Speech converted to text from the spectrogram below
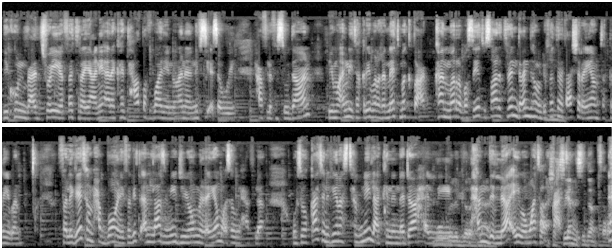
بيكون بعد شوية فترة يعني أنا كنت حاطة في بالي إنه أنا نفسي أسوي حفلة في السودان بما إني تقريبا غنيت مقطع كان مرة بسيط وصار ترند عندهم لفترة عشر أيام تقريبا. فلقيتهم حبوني فقلت أنا لازم يجي يوم من الأيام وأسوي حفلة. وتوقعت إن في ناس تحبني لكن النجاح اللي بالدرجة. الحمد لله أيوة ما أنا شخصيا انصدمت صراحة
